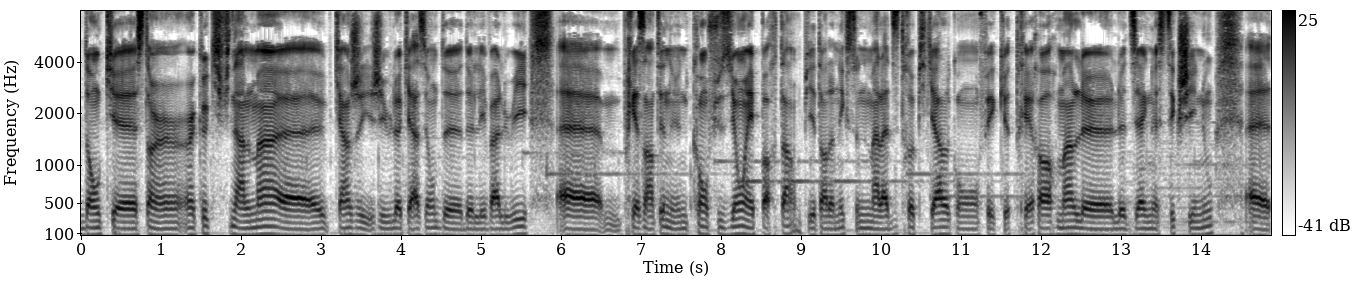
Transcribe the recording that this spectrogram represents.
donc c'est un, cas qui finalement, quand j'ai eu l'occasion de, l'évaluer, présentait une, confusion importante. Puis étant donné que c'est une maladie tropicale qu'on fait que très rarement le, le diagnostic chez nous, euh,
